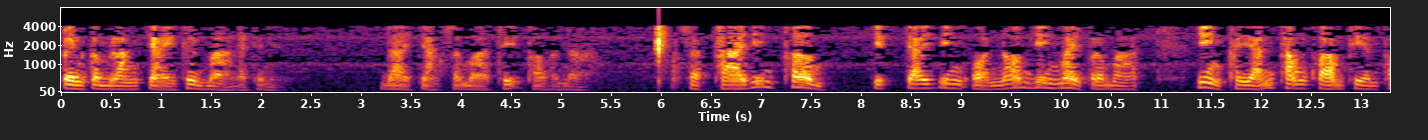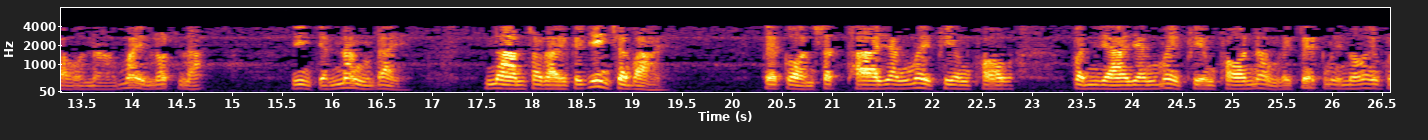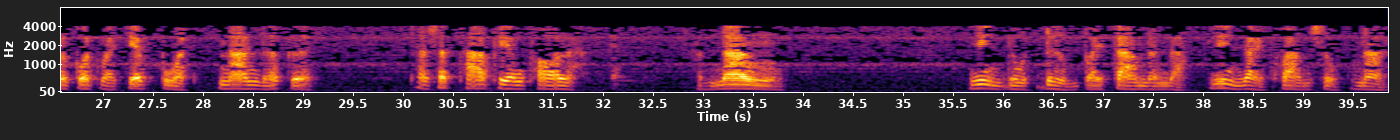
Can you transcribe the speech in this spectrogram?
เป็นกำลังใจขึ้นมาแล้วทีนี้ได้จากสมาธิภาวนาศรัทธายิ่งเพิ่ม จิตใจยิ่งอ่อนน้อมยิ่งไม่ประมาท ยิ่งขยันทำความเพียรภาวนาไม่ลดละ ยิ่งจะนั่งได้ นานเท่าไรก็ยิ่งสบาย แต่ก่อนศรัทธายังไม่เพียงพอปัญญายังไม่เพียงพอนั่งเล็กๆน้อยๆปรากฏว่าเจ็บปวดนานเหลือเกินถ้าศรัทธาเพียงพอล่ะนั่ง ยิ่งดูดดื่มไปตามระดับ ยิ่งได้ความสุขนาน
